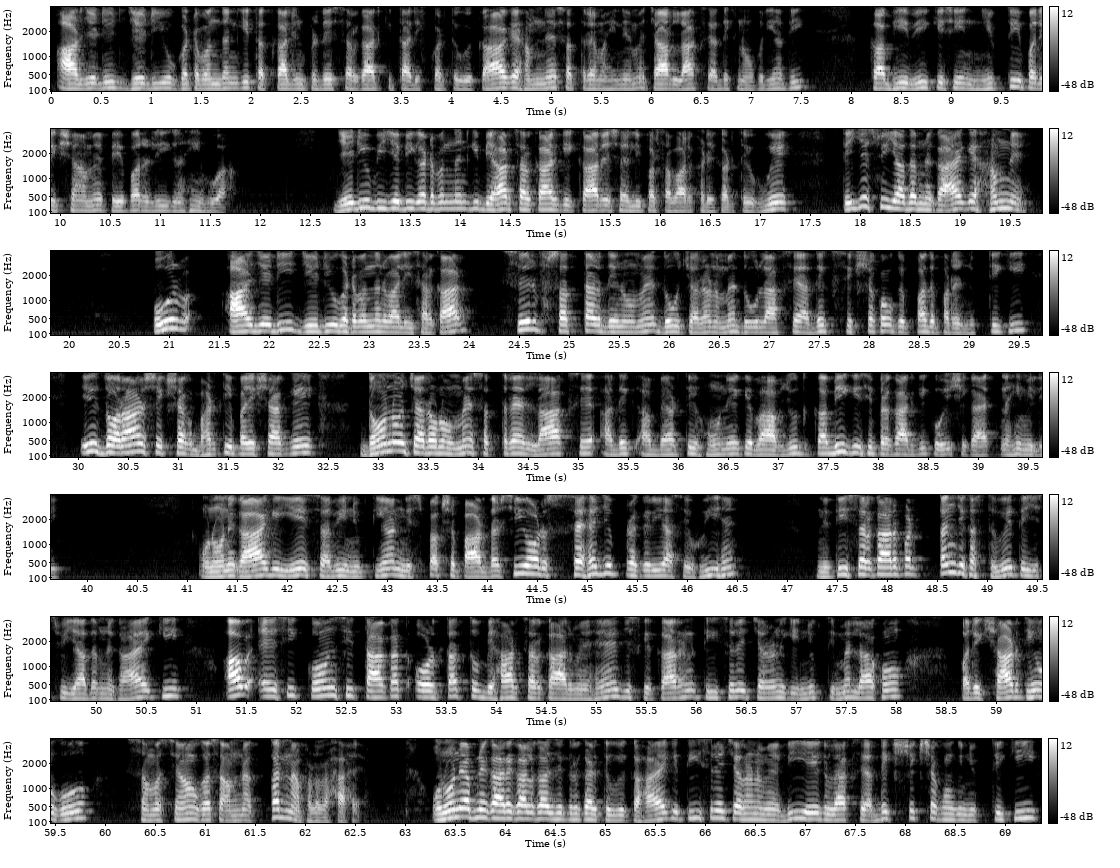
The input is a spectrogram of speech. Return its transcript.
आरजेडी, जेडीयू गठबंधन की तत्कालीन प्रदेश सरकार की तारीफ़ करते हुए कहा कि हमने सत्रह महीने में चार लाख से अधिक नौकरियाँ दी। कभी भी किसी नियुक्ति परीक्षा में पेपर लीक नहीं हुआ। जेडीयू, बीजेपी गठबंधन की बिहार सरकार की कार्यशैली पर सवाल खड़े करते हुए तेजस्वी यादव ने कहा है कि हमने पूर्व आरजेडी, जेडीयू गठबंधन वाली सरकार सिर्फ़ सत्तर दिनों में दो चरण में दो लाख से अधिक शिक्षकों के पद पर नियुक्ति की इस दौरान शिक्षक भर्ती परीक्षा के दोनों चरणों में सत्रह लाख से अधिक अभ्यर्थी होने के बावजूद कभी किसी प्रकार की कोई शिकायत नहीं मिली। उन्होंने कहा कि ये सभी नियुक्तियाँ निष्पक्ष, पारदर्शी और सहज प्रक्रिया से हुई हैं। नीतीश सरकार पर तंज कसते हुए तेजस्वी यादव ने कहा है कि अब ऐसी कौन सी ताकत और तत्व बिहार सरकार में है जिसके कारण तीसरे चरण की नियुक्ति में लाखों परीक्षार्थियों को समस्याओं का सामना करना पड़ रहा है। उन्होंने अपने कार्यकाल का ज़िक्र करते हुए कहा है कि तीसरे चरण में भी एक लाख से अधिक शिक्षकों की नियुक्ति की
